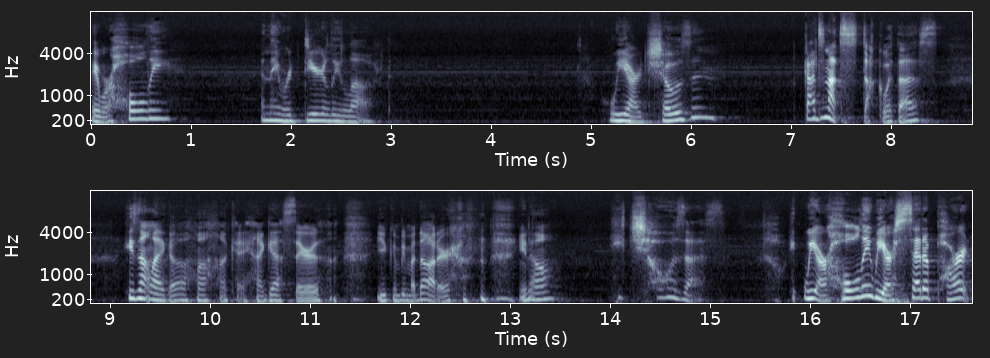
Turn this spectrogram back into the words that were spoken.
they were holy, and they were dearly loved. We are chosen. God's not stuck with us. He's not like, oh, well, okay, I guess Sarah, you can be my daughter. you know? He chose us. We are holy, we are set apart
